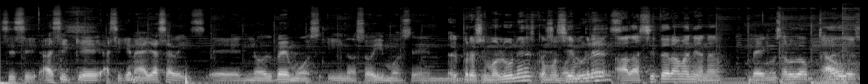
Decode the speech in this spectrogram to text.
Sí, sí. Así que, así que nada, ya sabéis, eh, nos vemos y nos oímos en... El próximo lunes, como próximo siempre, lunes. a las 7 de la mañana. Ven, un saludo. Adiós.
